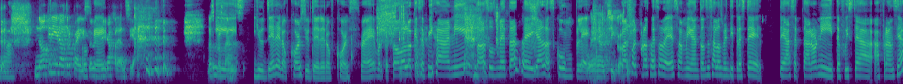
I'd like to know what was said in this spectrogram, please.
Wow. no quería ir a otro país, solo quería ir a Francia. Los croissants. you did it, of course you did it, of course, right? Porque todo lo que se fija Annie, todas sus metas, ella las cumple. Bueno, chicos. ¿Cuál fue el proceso de eso, amiga? Entonces a los 23 te, te aceptaron y te fuiste a, a Francia.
